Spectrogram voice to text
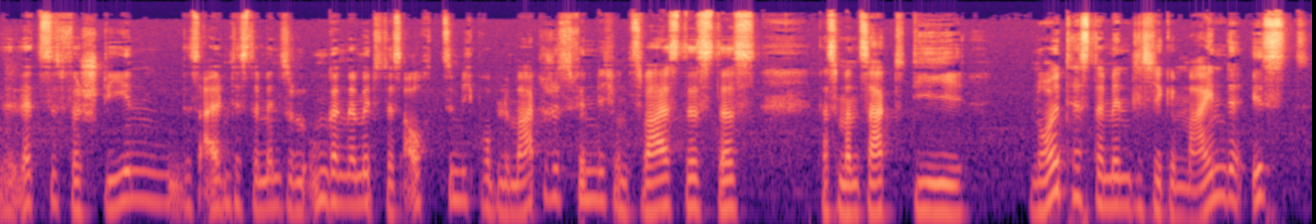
letztes Verstehen des Alten Testaments oder Umgang damit, das auch ziemlich problematisch ist, finde ich. Und zwar ist das, das, dass man sagt, die neutestamentliche Gemeinde ist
